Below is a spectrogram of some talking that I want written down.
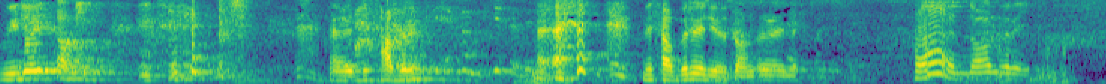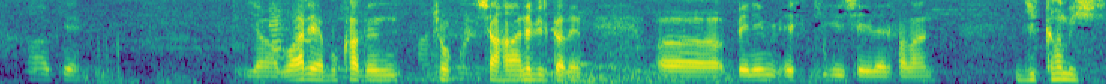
Video is coming. evet, biz haber biz haber veriyoruz onda öyle. Ha, Norway. Okay. Ya var ya bu kadın çok şahane bir kadın. Ee, benim eski şeyler falan yıkamış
